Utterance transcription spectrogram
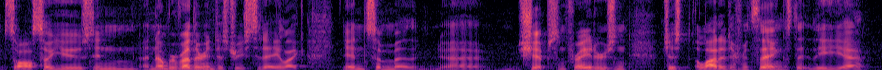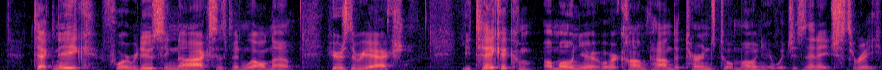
It's also used in a number of other industries today, like in some uh, uh, ships and freighters and just a lot of different things. The, the uh, technique for reducing NOx has been well known. Here's the reaction. You take a ammonia or a compound that turns to ammonia, which is NH3,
